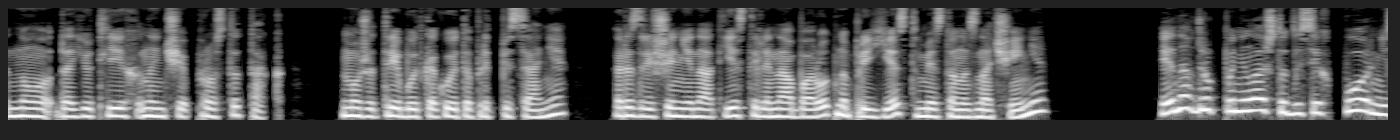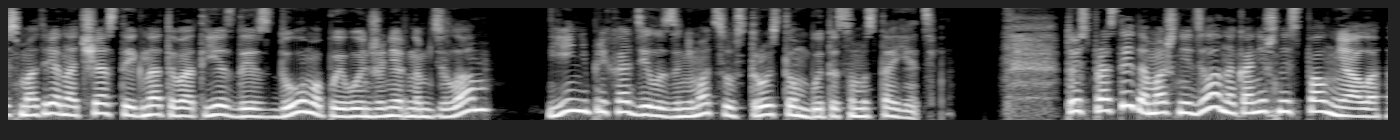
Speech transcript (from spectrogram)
«Но дают ли их нынче просто так?» Может, требует какое-то предписание, разрешение на отъезд или наоборот, на приезд вместо назначения? И она вдруг поняла, что до сих пор, несмотря на частые Игнатовы отъезды из дома по его инженерным делам, ей не приходилось заниматься устройством быта самостоятельно. То есть простые домашние дела она, конечно, исполняла.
